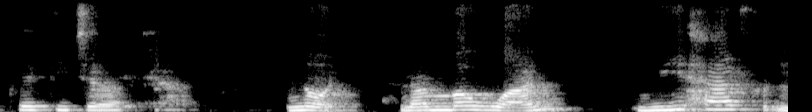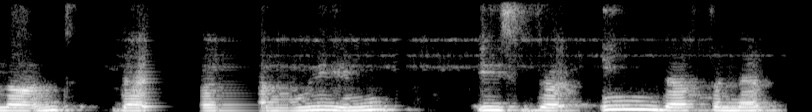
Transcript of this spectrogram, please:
Okay, teacher. Note, number one, we have learned that the tanween is the indefinite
